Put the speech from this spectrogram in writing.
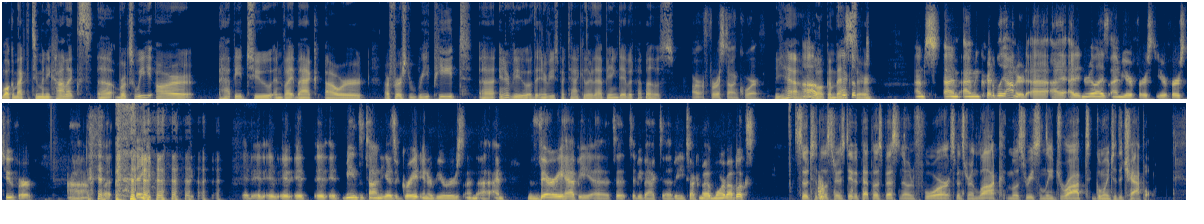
welcome back to Too Many Comics, uh, Brooks. We are happy to invite back our our first repeat uh, interview of the interview spectacular. That being David Pepose. Our first encore. Yeah, oh, welcome back, so, sir. I'm I'm I'm incredibly honored. Uh, I I didn't realize I'm your first your first twofer. Uh, but thank you. it, it, it, it, it, it means a ton. You guys are great interviewers, and uh, I'm very happy uh, to, to be back to be talking about more about books. So, to the listeners, David Pepose is best known for Spencer and Locke. Most recently, dropped "Going to the Chapel."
